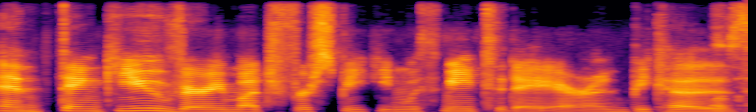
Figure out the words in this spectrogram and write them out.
And thank you very much for speaking with me today, Aaron, because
